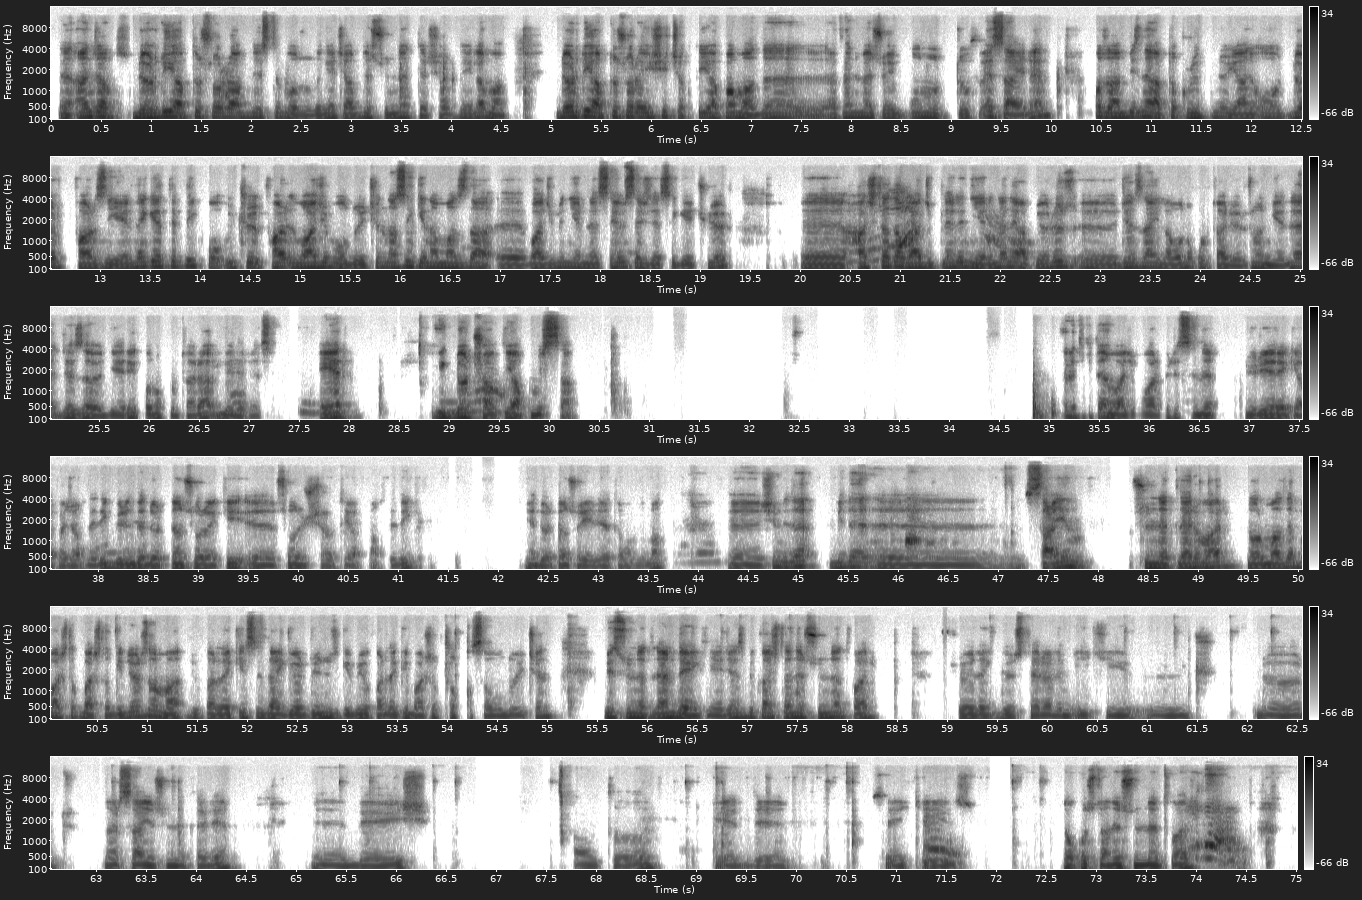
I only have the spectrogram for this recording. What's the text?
E, ancak 4'ü yaptı sonra abdesti bozuldu. Geç abdest sünnettir şart değil ama Dördü yaptı sonra işi çıktı yapamadı efendime söyleyeyim unuttu vesaire. O zaman biz ne yaptık? Rüknü yani o dört farzı yerine getirdik. O üçü far, vacip olduğu için nasıl ki namazda e, vacibin yerine sev secdesi geçiyor. E, haçta da vaciplerin yerine ne yapıyoruz? E, cezayla onu kurtarıyoruz. Onun yerine ceza ödeyerek onu kurtarabiliriz. Eğer ilk dört şartı yapmışsa. Evet iki tane vacip var. Birisini yürüyerek yapacak dedik. Birinde dörtten sonraki e, son üç şartı yapmak dedik. Yani dörtten sonra yediye tamamlamak. E, şimdi de bir de e, sayın sünnetleri var. Normalde başlık başlık gidiyoruz ama yukarıdaki siz de gördüğünüz gibi yukarıdaki başlık çok kısa olduğu için biz sünnetlerini de ekleyeceğiz. Birkaç tane sünnet var. Şöyle gösterelim. 2, 3, 4. Bunlar sayın sünnetleri. 5 6 7 8 9 tane sünnet var.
